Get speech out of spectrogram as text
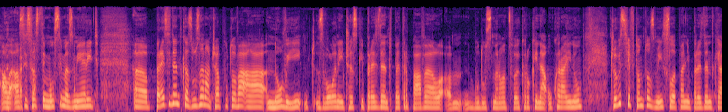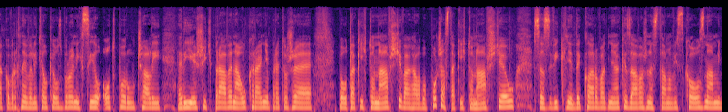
ale asi sa s tým musíme zmieriť. Prezidentka Zuzana Čaputová a nový zvolený český prezident Petr Pavel budú smerovať svoje kroky na Ukrajinu. Čo by ste v tomto zmysle, pani prezidentke, ako vrchnej veliteľke ozbrojených síl odporúčali riešiť práve na Ukrajine, pretože po takýchto návštevách alebo počas takýchto návštev sa zvykne deklarovať nejaké závažné stanovisko, oznámiť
